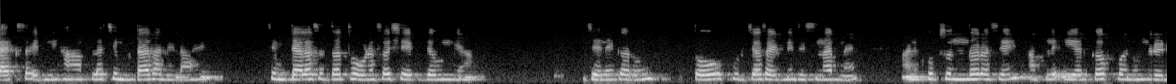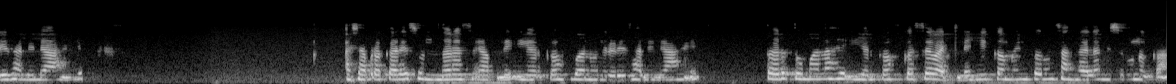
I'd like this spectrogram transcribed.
बॅक साईडनी हा आपला चिमटा झालेला आहे. चिमट्याला सुद्धा थोडासा शेप देऊन घ्या. जेणेकरून तो पुढच्या साईडने दिसणार नाही. आणि खूप सुंदर असे आपले इयर कफ बनवून रेडी झालेले आहेत. अशा प्रकारे सुंदर असे आपले इयर कफ बनवून रेडी झालेले आहेत. तर तुम्हाला हे इयर कफ कसे वाटले हे कमेंट करून सांगायला विसरू नका.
